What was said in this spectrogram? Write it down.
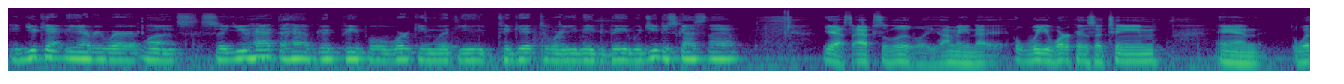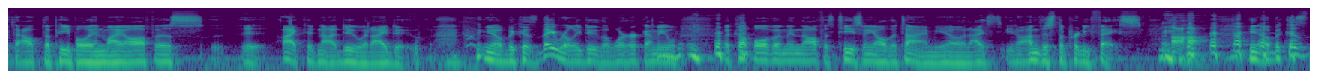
and you can't be everywhere at once. So, you have to have good people working with you to get to where you need to be. Would you discuss that? Yes, absolutely. I mean, uh, we work as a team, and without the people in my office, I could not do what I do, you know, because they really do the work. I mean, a couple of them in the office tease me all the time, you know, and I, you know, I'm just the pretty face, you know, because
